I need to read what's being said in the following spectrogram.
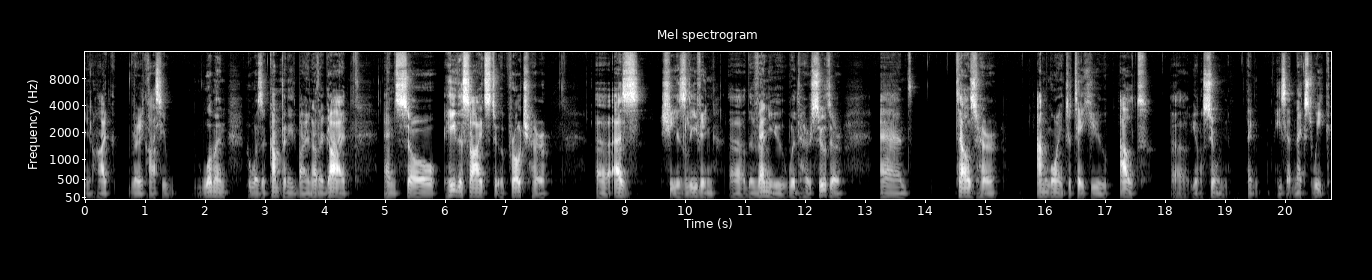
you know, high, very classy woman who was accompanied by another guy, and so he decides to approach her uh, as she is leaving uh, the venue with her suitor, and tells her, "I'm going to take you out, uh, you know, soon." I think he said next week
